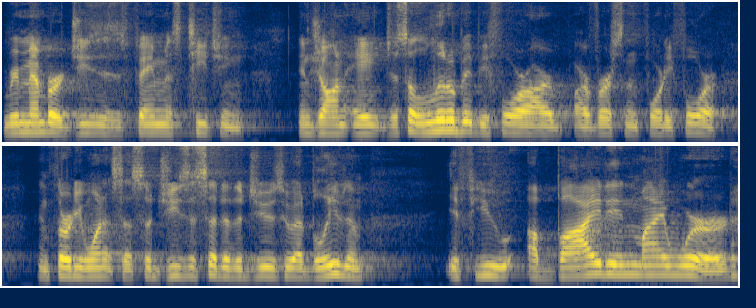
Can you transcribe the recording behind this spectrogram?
Remember Jesus' famous teaching in John 8, just a little bit before our, our verse in 44. In 31, it says So Jesus said to the Jews who had believed him, If you abide in my word,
